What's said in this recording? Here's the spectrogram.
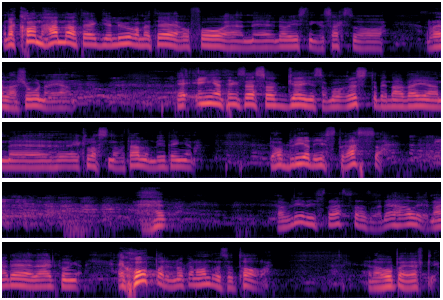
Men det kan hende at jeg lurer meg til å få en undervisning i sex og relasjoner igjen. Det er ingenting som er så gøy som å ruste opp i den veien-klassen eh, og fortelle om de tingene. Da blir de stressa. Da blir de stressa, altså. Det er herlig. Nei, det, det er helt konge. Jeg håper det er noen andre som tar det. Det håper jeg virkelig.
